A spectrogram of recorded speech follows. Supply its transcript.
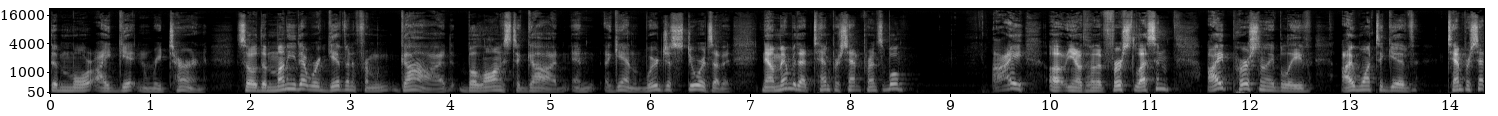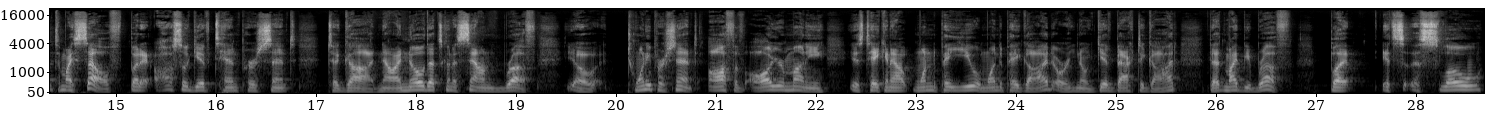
the more I get in return. So the money that we're given from God belongs to God. And again, we're just stewards of it. Now, remember that 10% principle? I, uh, you know, from the first lesson, I personally believe I want to give 10% to myself, but I also give 10% to God. Now, I know that's going to sound rough. You know, 20% off of all your money is taken out, one to pay you and one to pay God, or, you know, give back to God. That might be rough, but it's a slow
